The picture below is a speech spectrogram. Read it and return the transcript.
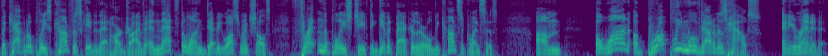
The Capitol Police confiscated that hard drive, and that's the one Debbie Wasserman Schultz threatened the police chief to give it back or there will be consequences. Um, Awan abruptly moved out of his house and he rented it.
